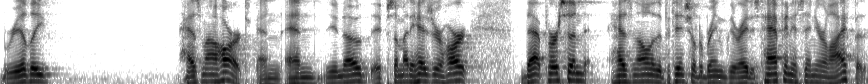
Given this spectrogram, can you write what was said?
really has my heart. And, and you know, if somebody has your heart, that person has not only the potential to bring the greatest happiness in your life, but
